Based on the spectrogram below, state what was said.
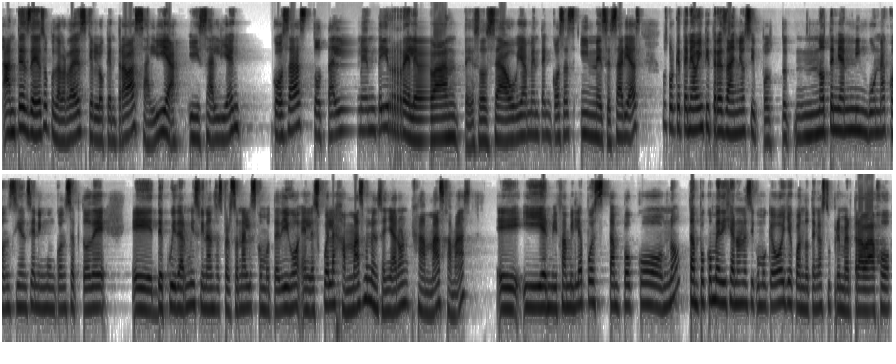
antes de eso, pues la verdad es que lo que entraba salía y salía en cosas totalmente irrelevantes, o sea, obviamente en cosas innecesarias, pues porque tenía 23 años y pues no tenía ninguna conciencia, ningún concepto de, eh, de cuidar mis finanzas personales, como te digo, en la escuela jamás me lo enseñaron, jamás, jamás. Eh, y en mi familia, pues tampoco, ¿no? Tampoco me dijeron así como que, oye, cuando tengas tu primer trabajo,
